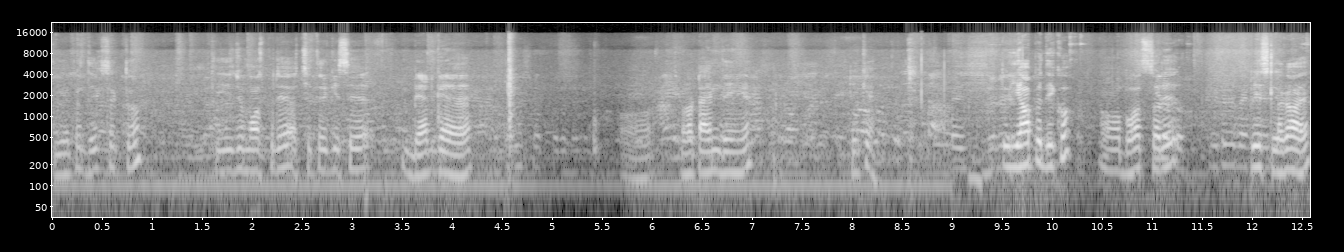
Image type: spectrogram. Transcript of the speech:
तो यहाँ पर देख सकते हो कि ये जो मॉसफेट है, अच्छी तरीके से बैठ गया है। और थोड़ा टाइम देंगे, ठीक है? तो यहाँ पे देखो बहुत सारे पेस्ट लगा है।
